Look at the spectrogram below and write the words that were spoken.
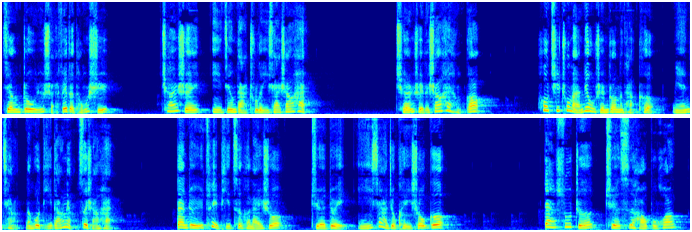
将周瑜甩飞的同时，泉水已经打出了一下伤害。泉水的伤害很高，后期出满六神装的坦克勉强能够抵挡两次伤害，但对于脆皮刺客来说，绝对一下就可以收割，但苏哲却丝毫不慌，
